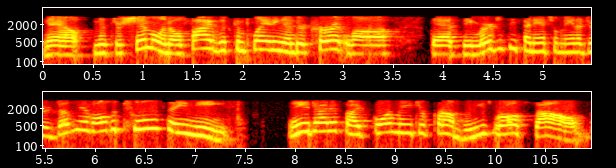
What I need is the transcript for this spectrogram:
Now, Mr. Schimmel in 05 was complaining under current law that the emergency financial manager doesn't have all the tools they need. And he identified four major problems, and these were all solved.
